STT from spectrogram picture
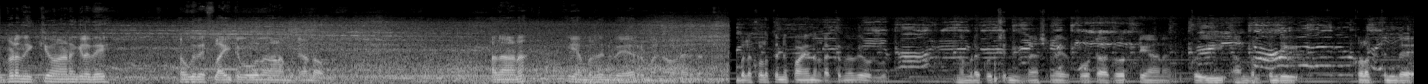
ഇവിടെ നിൽക്കുവാണെങ്കിൽ ഇതേ നമുക്കിതേ ഫ്ലൈറ്റ് പോകുന്ന കാണാൻ പറ്റും കണ്ടോ? അതാണ് ഈ അമ്പലത്തിന്റെ വേറൊരു മനോഹാരിത. അമ്പലക്കുളത്തിന്റെ പണി നടക്കുന്നതേ ഉള്ളൂ. നമ്മുടെ കൊച്ചിൻ ഇന്റർനാഷണൽ എയർപോർട്ട് അതോറിറ്റിയാണ് ഇപ്പോൾ ഈ അമ്പലത്തിന്റെ കുളത്തിന്റെ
